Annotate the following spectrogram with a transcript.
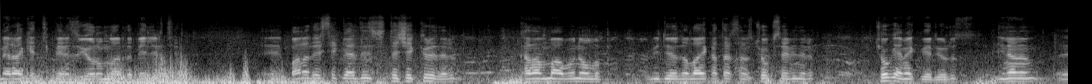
merak ettiklerinizi yorumlarda belirtin. Ee, bana destek verdiğiniz için teşekkür ederim. Kanalıma abone olup videoya da like atarsanız çok sevinirim. Çok emek veriyoruz. İnanın e,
